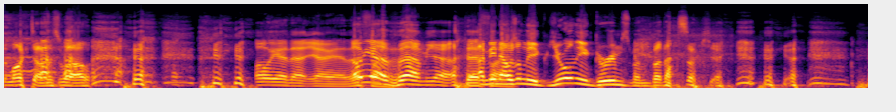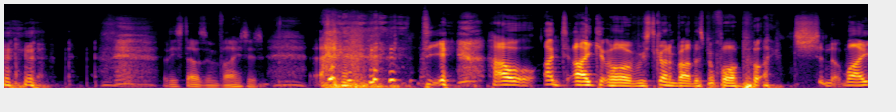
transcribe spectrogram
lockdown as well. Oh yeah, that yeah, yeah. oh they're yeah, them. Yeah. They're I mean, I was only you're only a groomsman, but that's okay. At least I was invited. You- How I, I oh we've gone about this before, but I shouldn't. Well,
